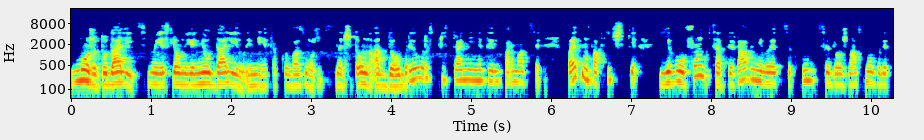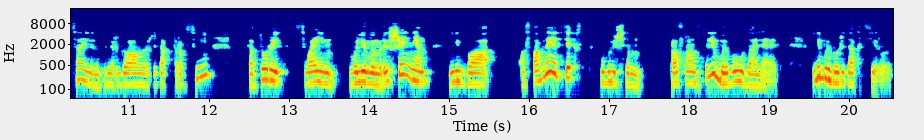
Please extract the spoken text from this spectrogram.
может удалить, но если он ее не удалил, имея такую возможность, значит, он одобрил распространение этой информации. Поэтому фактически его функция приравнивается к функции должностного лица или, например, главного редактора СМИ, который своим волевым решением либо оставляет текст в публичном пространстве, либо его удаляет, либо его редактирует.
